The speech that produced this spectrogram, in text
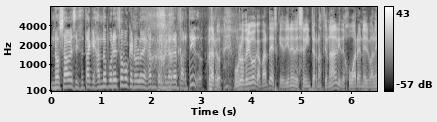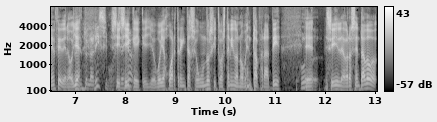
no sabe si se está quejando por eso porque no lo dejaron terminar el partido. Claro, un Rodrigo que aparte es que viene de ser internacional y de jugar en el Valencia y de la oye. Titularísimo. Sí, sí, que, que, yo voy a jugar 30 segundos y tú has tenido 90 para ti. Eh, sí, le habrá sentado,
